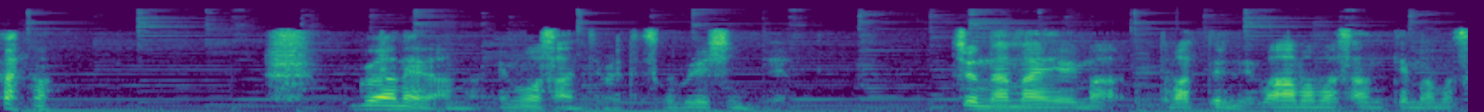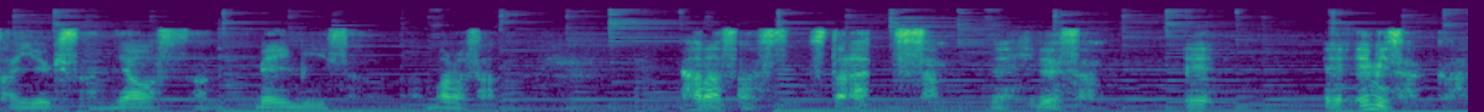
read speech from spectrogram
僕はね、あの、MO さんって言われてすごい嬉しいんで、一応名前今止まってるんで、ワーママさん、テンママさん、ユウキさん、ニャオスさん、メイミーさん、マロさん、ハナさん、スタラッツさん、ね、ヒデさん、え、え、エミさんか、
